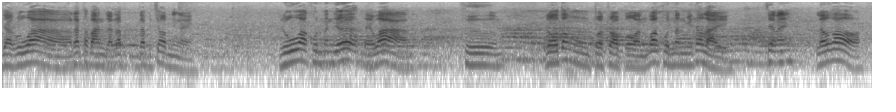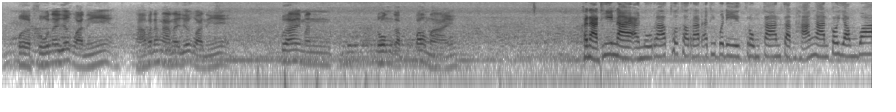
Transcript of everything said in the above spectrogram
อยากรู้ว่ารัฐบาลจะรับรับผิดชอบยังไง รู้ว่าคนมันเยอะแต่ว่าคือเราต้องตรวจสอบก่อนว่าคนมันมีเท่าไหร่ ใช่ไหม แล้วก็เปิดศูนย์ได้เยอะกว่านี้ หาพนักงานได้เยอะกว่านี้ เพื่อให้มันตรงกับเป้าหมาย ขณะที่นายอนุรักษ์ทศรัตน์อธิบดีกรมการจัดหางานก็ย้ำว่า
